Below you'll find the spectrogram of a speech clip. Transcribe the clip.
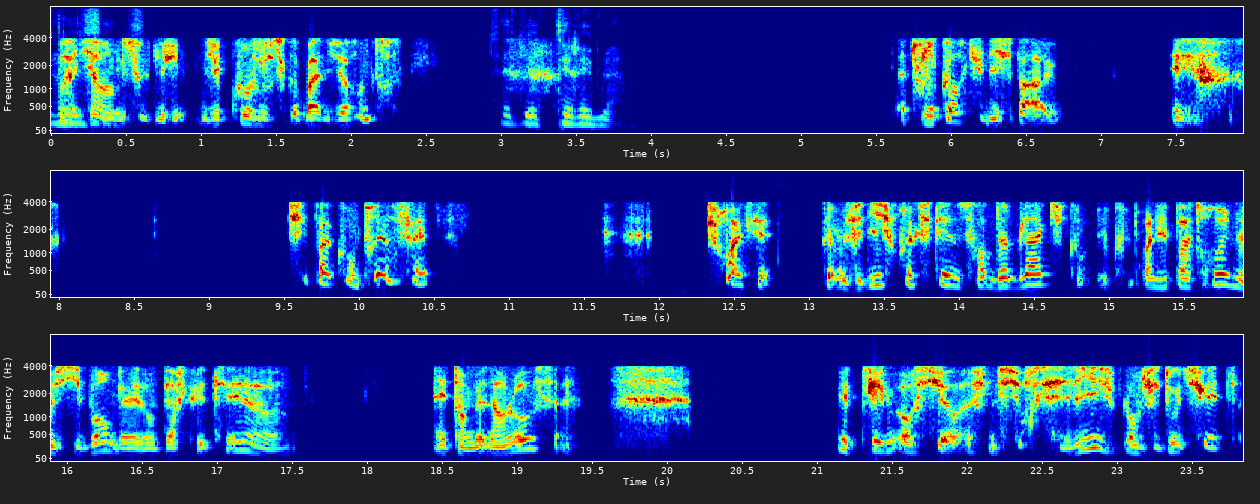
On va dire en dessous du, du cou jusqu'au bas du ventre. Ça a dû être terrible a tout le corps qui disparu. Et j'ai pas compris en fait. Je crois que c'est, comme je dis, je crois que c'était une sorte de blague. Je comprenais pas trop. Je me suis dit, bon, ben, ils percuté, euh, elle est tombée dans l'eau. Et puis je me suis, je je plongeais tout de suite.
